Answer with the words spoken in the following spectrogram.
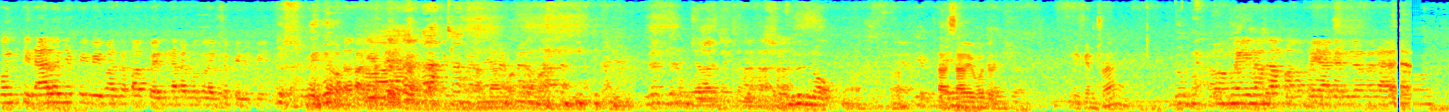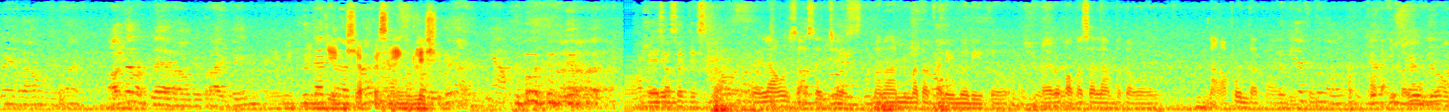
Kung tinalo niyo PBA Masa pa, pwede na kayo mag sa Pilipinas. know. Sabi mo dun, we can try. Mahirap lang, makapayagan nila that. I'll never play around with writing. Game shop kasi English eh. Okay, sasuggest ko. Wala akong sasuggest. Marami matatalino dito. Pero papasalamat ako. Nakapunta tayo dito. Kakaiba yung bro.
